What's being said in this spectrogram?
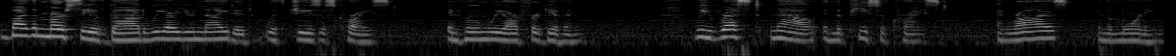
by the mercy of God, we are united with Jesus Christ, in whom we are forgiven. We rest now in the peace of Christ and rise in the morning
